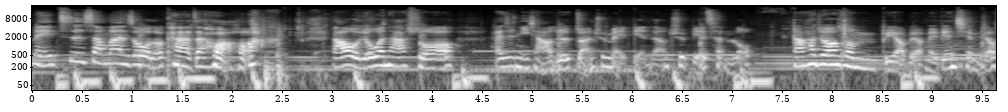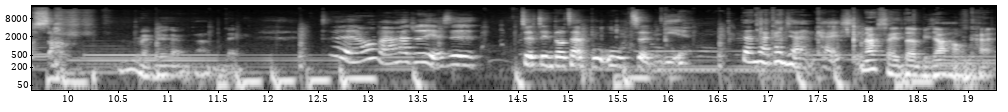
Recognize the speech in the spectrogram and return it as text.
每一次上班的时候，我都看他在画画，然后我就问他说，还是你想要就是转去美编，这样去别层楼？然后他就说，嗯，不要不要，美编钱比较少。美编感觉很累。对，然后反正他就是也是最近都在不务正业，但他看起来很开心。那谁的比较好看？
